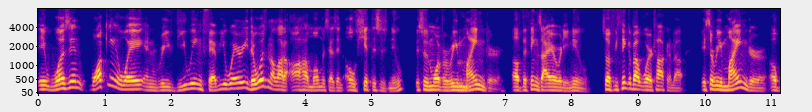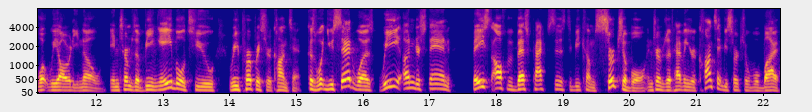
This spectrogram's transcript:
It wasn't walking away and reviewing February. There wasn't a lot of aha moments as in, oh shit, this is new. This was more of a mm-hmm. reminder of the things I already knew. So if you think about what we're talking about, it's a reminder of what we already know in terms of being able to repurpose your content. Because what you said was we understand based off of best practices to become searchable in terms of having your content be searchable by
